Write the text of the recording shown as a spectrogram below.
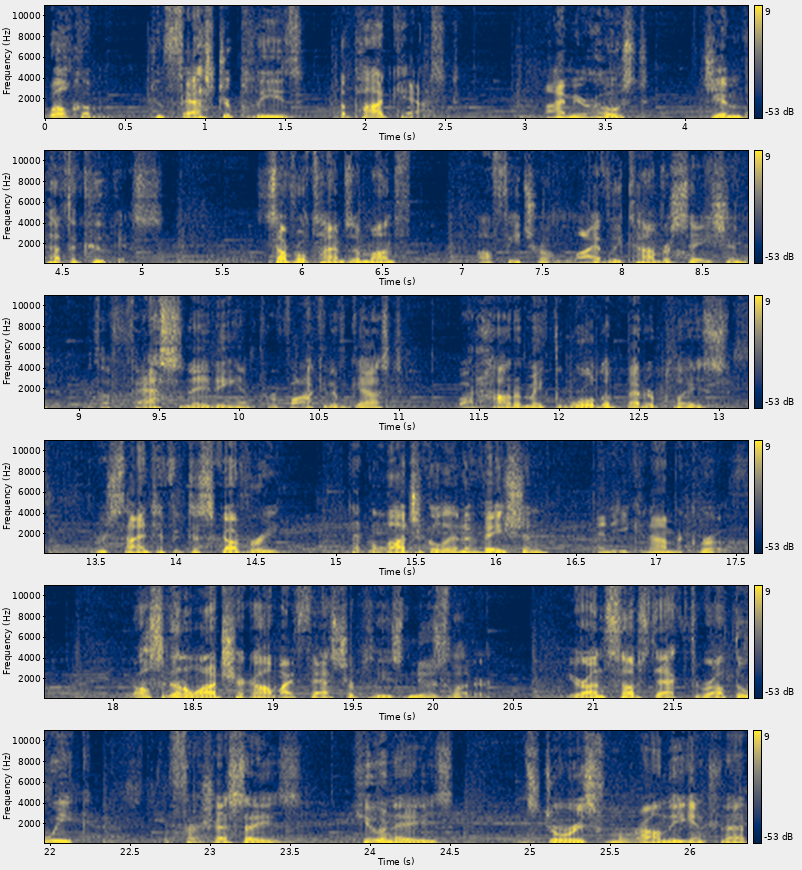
Welcome to Faster Please, the podcast. I'm your host, Jim Pethokoukis. Several times a month, I'll feature a lively conversation with a fascinating and provocative guest about how to make the world a better place through scientific discovery, technological innovation, and economic growth. You're also going to want to check out my Faster Please newsletter. You're on Substack throughout the week for fresh essays, Q&As, and stories from around the internet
